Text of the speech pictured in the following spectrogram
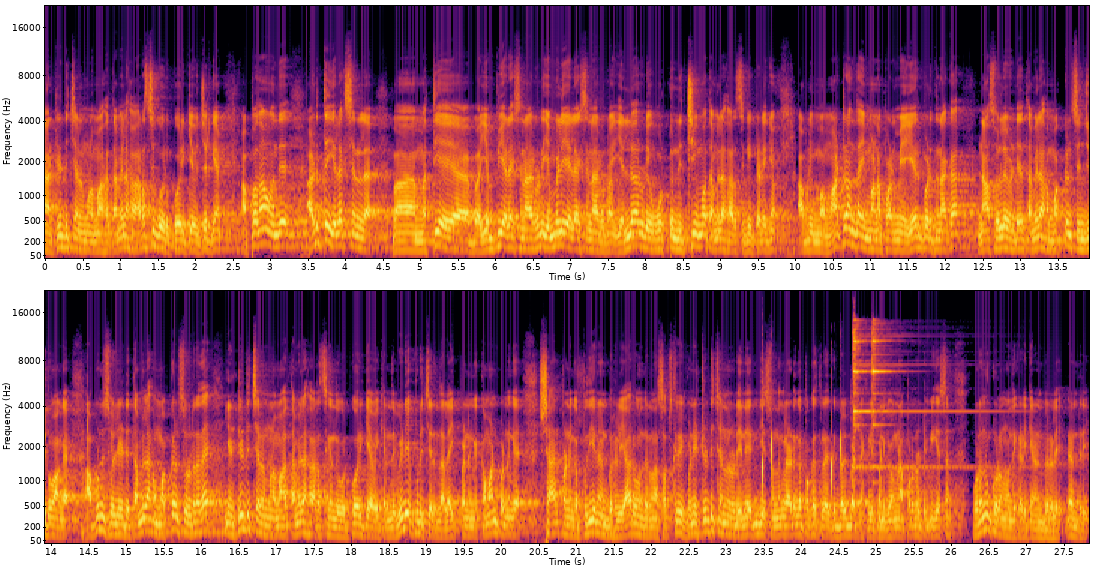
நான் டிடி சேனல் மூலமாக தமிழக அரசுக்கு ஒரு கோரிக்கை வச்சுருக்கேன். அப்போ தான் வந்து அடுத்த எலெக்ஷனில் மத்திய எம்பி எலெக்ஷனாக இருக்கட்டும் எம்எல்ஏ எலெக்ஷனாக இருக்கட்டும் எல்லாருடைய ஓட்டு நிச்சயமாக தமிழக அரசுக்கு கிடைக்கும். அப்படி மாற்றாந்தாய் மனப்பான்மையை ஏற்படுத்தினாக்கா நான் சொல்ல வேண்டியது தமிழக மக்கள் செஞ்சுருவாங்க. அப்படின்னு சொல்லிட்டு தமிழக மக்கள் சொல்கிறத என் டிடி சேனல் மூலமாக தமிழக அரசுக்கு இந்த ஒரு கோரிக்கை வைக்கிறேன். இந்த வீடியோ பிடிச்சிருந்தா லைக் பண்ணுங்கள் கமெண்ட் பண்ணுங்கள் ஷேர் பண்ணுங்கள் புதிய நண்பர்கள் யாரும் நான் சப்ஸ்கிரைப் பண்ணி டிடி சேனலுடைய நெருங்கிய சொந்தங்களை அடுங்க பக்கத்தில் இருக்க பெல் பட்டனை கிளிக் பண்ணிக்கோங்க. அப்புறம் நோட்டிஃபிகேஷன் உடனுக்குடன் வந்து கிடைக்கும் நண்பர்களே. நன்றி.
